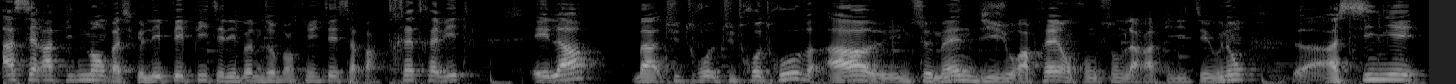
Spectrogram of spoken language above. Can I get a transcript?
assez rapidement parce que les pépites et les bonnes opportunités, ça part très très vite. Et là, bah, tu, te, retrouves à une semaine, dix jours après, en fonction de la rapidité ou non, euh, à signer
